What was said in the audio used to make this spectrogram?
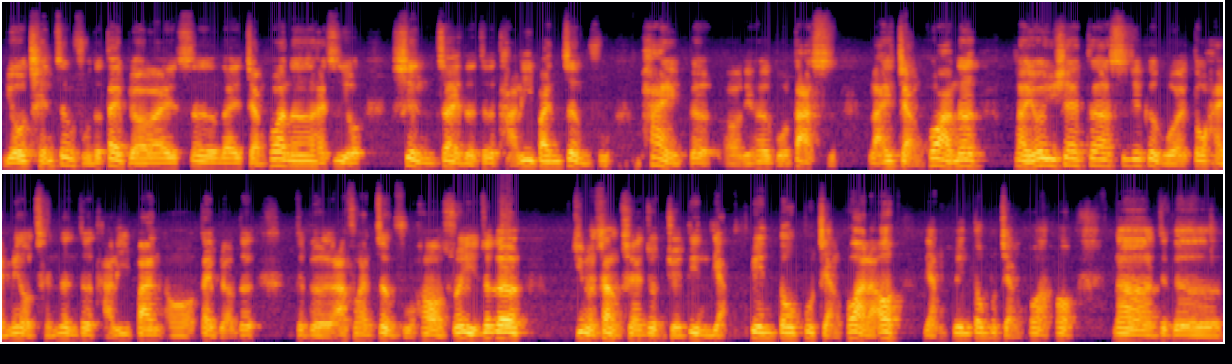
由前政府的代表来是来讲话呢，还是由？现在的这个塔利班政府派的呃联合国大使来讲话呢，那由于现在在世界各国都还没有承认这个塔利班哦代表的这个阿富汗政府哈，所以这个基本上现在就决定两边都不讲话了哦，两边都不讲话哦，那这个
